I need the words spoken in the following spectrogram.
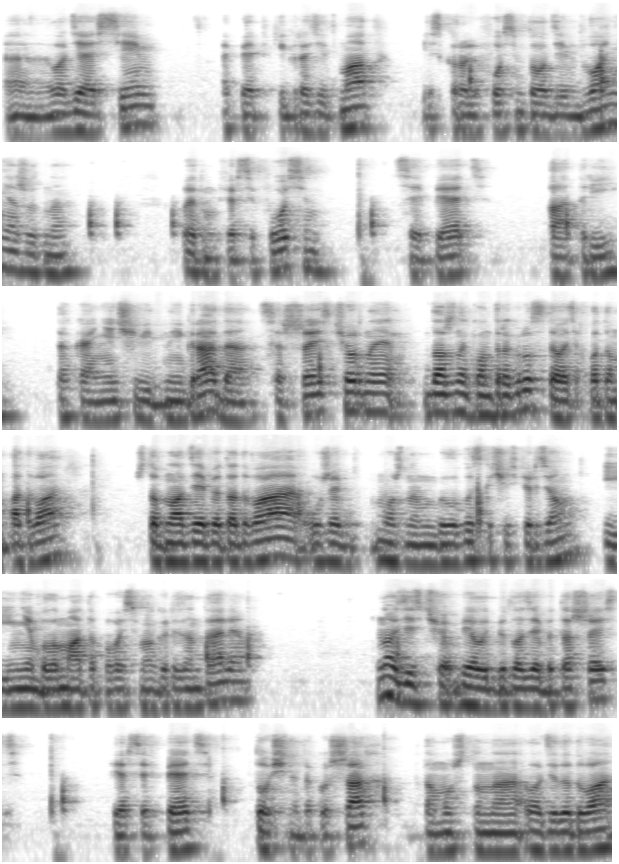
Э, ладья 7, опять-таки грозит мат. Если король f8, то ладья f2 неожиданно. Поэтому ферзь f8, c5, a3. Такая неочевидная игра, да. c6. Черные должны контр-игру ставить ходом a2. Чтобы на ладья бьет а2, уже можно было выскочить ферзем, и не было мата по восьмой горизонтали. Но здесь что, белый бьет ладья бьет а6, ферзь f5, точный такой шах потому что на ладье d2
